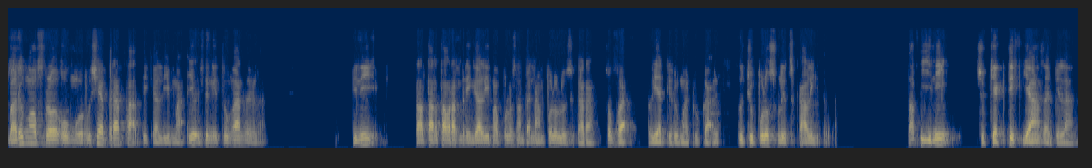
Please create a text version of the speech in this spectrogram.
Baru ngobrol umur usia berapa? 35. Yuk hitung-hitungan. Ini rata-rata orang meninggal 50 sampai 60 loh sekarang. Coba lihat di rumah duka, 70 sulit sekali. Tapi ini subjektif ya saya bilang.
